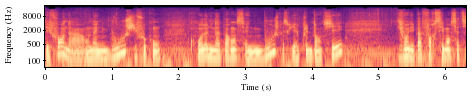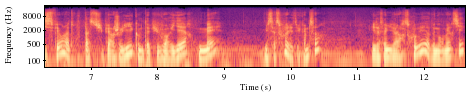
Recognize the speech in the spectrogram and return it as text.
des fois, on a, on a une bouche, il faut qu'on redonne une apparence à une bouche parce qu'il n'y a plus de dentier. Des fois, on n'est pas forcément satisfait, on la trouve pas super jolie, comme tu as pu voir hier, mais, mais ça se trouve, elle était comme ça. Et la famille va la retrouver, elle va nous remercier.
